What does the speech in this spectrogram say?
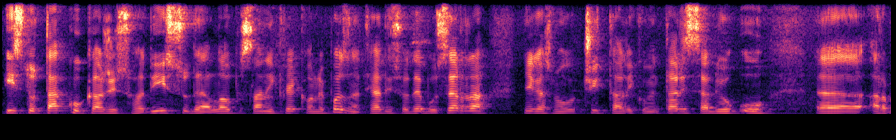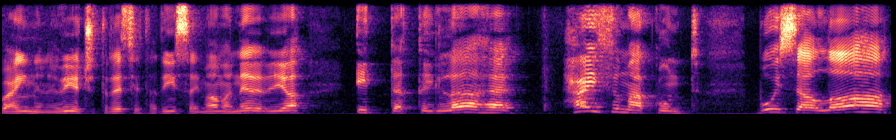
Isto tako kaže su hadisu da je Allah poslanik rekao nepoznati hadis od Ebu Zerra, njega smo čitali, komentarisali u, u e, Arbaine Nevije, 40 hadisa imama Nevevija, ittaqillaha haythuma kunt. Boj se Allaha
